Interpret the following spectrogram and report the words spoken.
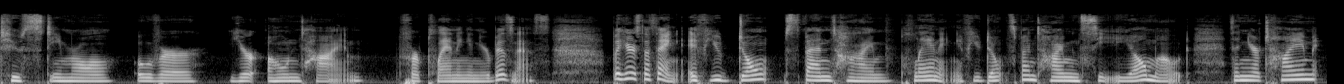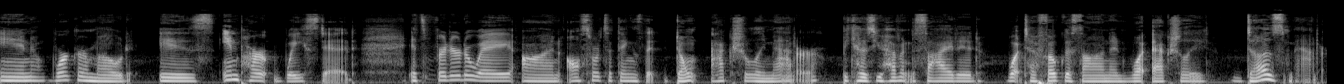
to steamroll over your own time for planning in your business? But here's the thing. If you don't spend time planning, if you don't spend time in CEO mode, then your time in worker mode is in part wasted. It's frittered away on all sorts of things that don't actually matter because you haven't decided what to focus on and what actually does matter.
